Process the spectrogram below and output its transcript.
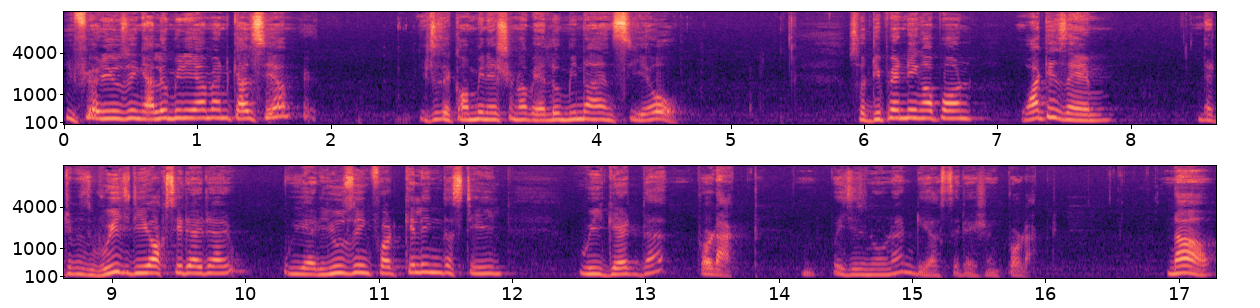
If you are using aluminum and calcium, it is a combination of alumina and CaO. So, depending upon what is M, that means which deoxidizer we are using for killing the steel, we get the product which is known as deoxidation product. Now,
